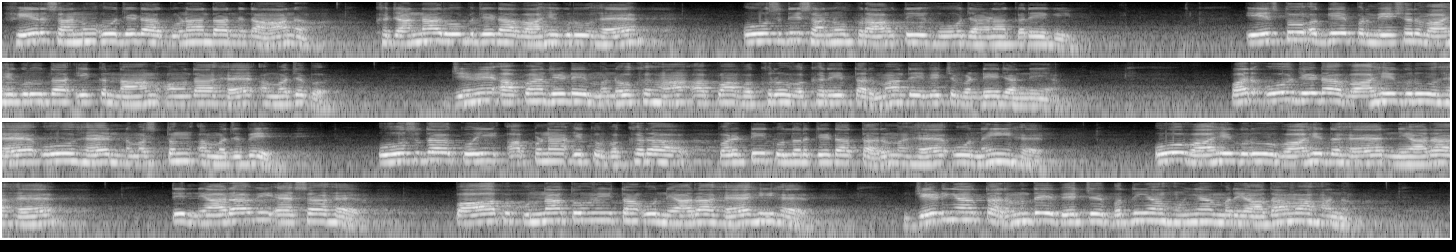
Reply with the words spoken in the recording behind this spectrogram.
ਫਿਰ ਸਾਨੂੰ ਉਹ ਜਿਹੜਾ ਗੁਣਾ ਦਾ ਨਿਧਾਨ, ਖਜ਼ਾਨਾ ਰੂਪ ਜਿਹੜਾ ਵਾਹਿਗੁਰੂ ਹੈ ਉਸ ਦੀ ਸਾਨੂੰ ਪ੍ਰਾਪਤੀ ਹੋ ਜਾਣਾ ਕਰੇਗੀ। ਇਸ ਤੋਂ ਅੱਗੇ ਪਰਮੇਸ਼ਰ ਵਾਹਿਗੁਰੂ ਦਾ ਇੱਕ ਨਾਮ ਆਉਂਦਾ ਹੈ ਅਮਜਬ। ਜਿਵੇਂ ਆਪਾਂ ਜਿਹੜੇ ਮਨੁੱਖ ਹਾਂ, ਆਪਾਂ ਵੱਖਰੋ ਵੱਖਰੇ ਧਰਮਾਂ ਦੇ ਵਿੱਚ ਵੰਡੇ ਜਾਂਦੇ ਆ ਪਰ ਉਹ ਜਿਹੜਾ ਵਾਹਿਗੁਰੂ ਹੈ, ਉਹ ਹੈ ਨਮਸਤੰ ਅਮਜਬੇ। ਉਸ ਦਾ ਕੋਈ ਆਪਣਾ ਇੱਕ ਵੱਖਰਾ ਪਾਰਟਿਕੂਲਰ ਜਿਹੜਾ ਧਰਮ ਹੈ, ਉਹ ਨਹੀਂ ਹੈ। ਉਹ ਵਾਹਿਗੁਰੂ ਵਾਹਿਦ ਹੈ, ਨਿਆਰਾ ਹੈ ਤੇ ਨਿਆਰਾ ਵੀ ਐਸਾ ਹੈ। ਪਾਪ ਪੁੰਨਾ ਤੋਂ ਵੀ ਤਾਂ ਉਹ ਨਿਆਰਾ ਹੈ ਹੀ ਹੈ। ਜਿਹੜੀਆਂ ਧਰਮ ਦੇ ਵਿੱਚ ਬੱਧੀਆਂ ਹੋਈਆਂ ਮਰਿਆਦਾਵਾਂ ਹਨ,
